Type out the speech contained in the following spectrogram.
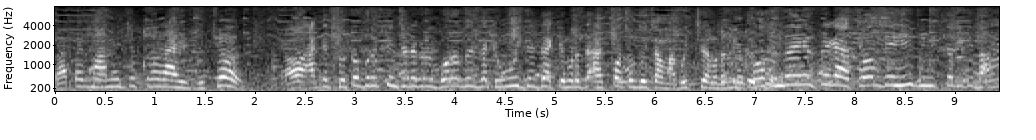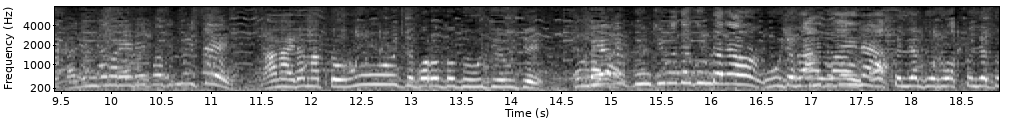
বাপের মানুষ তো রাহিস বুঝছস? আগে ছোট করে তিনশো টাকা করে বড় করে দেখে ওই যে দেখেন ওটা আজ পছন্দ হয়েছে আমার বুঝছেন ওটা নিতে পছন্দ হয়ে গেছে গা চল দেখি জিনিসটা যদি ভালো তোমার এটাই পছন্দ হয়েছে। না না এটা না তো ওই যে বড় দদু ওই যে ওই যে। অস্ট্রেলিয়ার অস্ট্রেলিয়ার।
